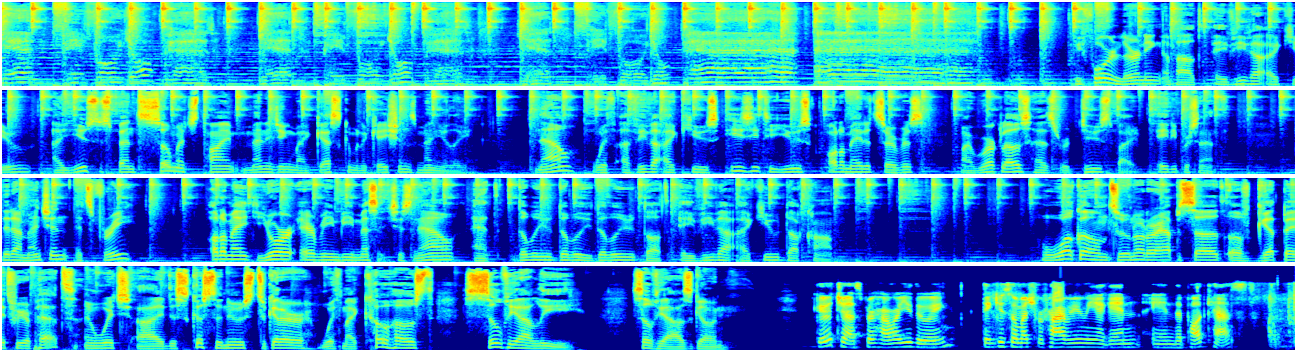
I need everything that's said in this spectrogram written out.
Get paid for your pad. Get paid for your pad. Get paid for your pad. Before learning about Aviva IQ, I used to spend so much time managing my guest communications manually. Now, with Aviva IQ's easy to use automated service, my workload has reduced by 80%. Did I mention it's free? Automate your Airbnb messages now at www.avivaiq.com. Welcome to another episode of Get Paid for Your Pad, in which I discuss the news together with my co host, Sylvia Lee. Sylvia, how's it going? Good, Jasper. How are you doing? Thank you so much for having me again in the podcast.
